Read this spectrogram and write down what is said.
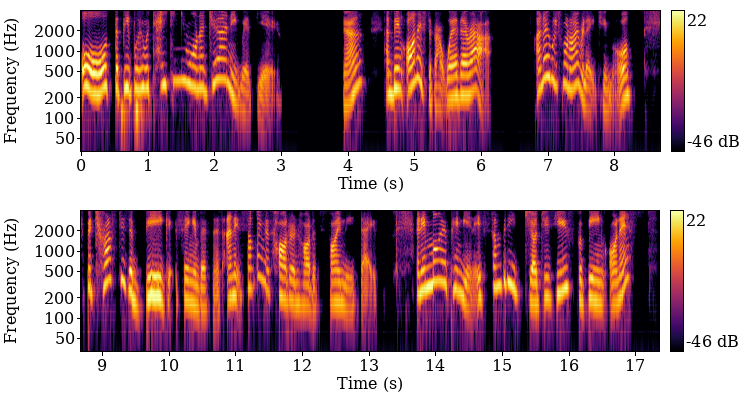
Or the people who are taking you on a journey with you. Yeah. And being honest about where they're at. I know which one I relate to more, but trust is a big thing in business and it's something that's harder and harder to find these days. And in my opinion, if somebody judges you for being honest,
